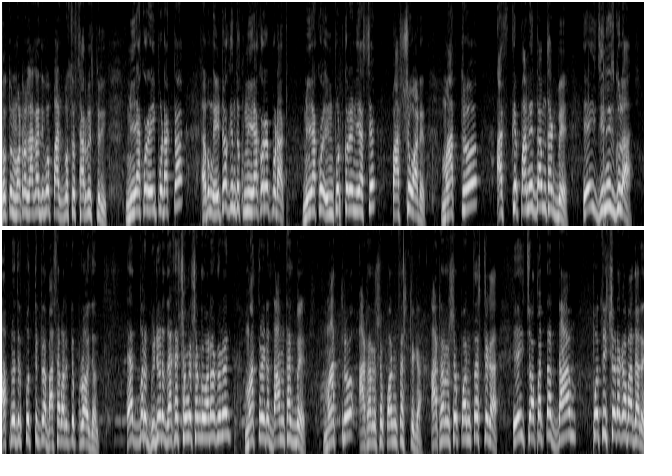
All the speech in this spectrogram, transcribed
নতুন মোটর লাগা দিব পাঁচ বছর সার্ভিস ফ্রি। মিয়াকোর এই প্রোডাক্টটা এবং এইটাও কিন্তু মিয়াকোরের প্রোডাক্ট। মিয়াকোর ইম্পোর্ট করে নিয়ে আসছে পাঁচশো ওয়ার্ডের। মাত্র আজকে পানির দাম থাকবে। এই জিনিসগুলা আপনাদের প্রত্যেকটা বাসা বাড়িতে প্রয়োজন। একবার ভিডিওটা দেখার সঙ্গে সঙ্গে অর্ডার করবেন, মাত্র এটা দাম থাকবে মাত্র আঠারোশো পঞ্চাশ টাকা। আঠারোশো পঞ্চাশ টাকা। এই চপারটার দাম পঁচিশশো টাকা বাজারে।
